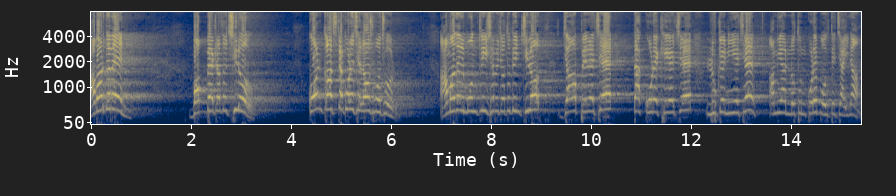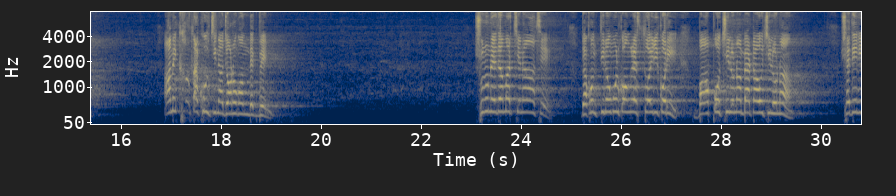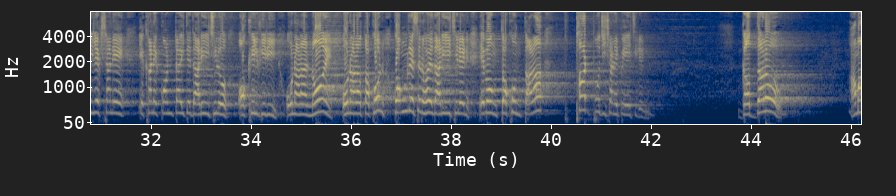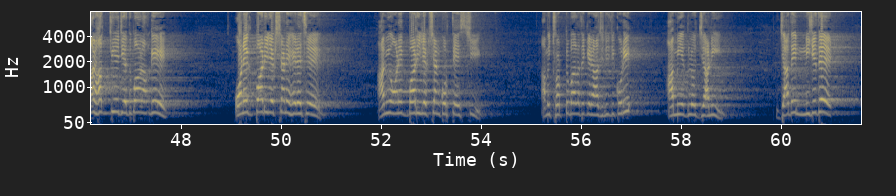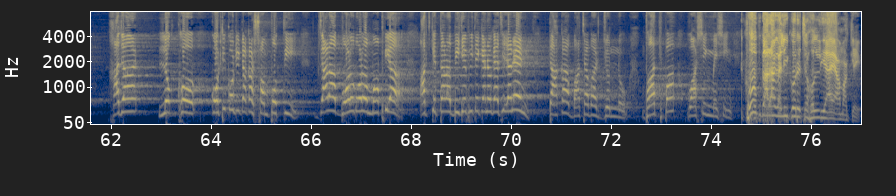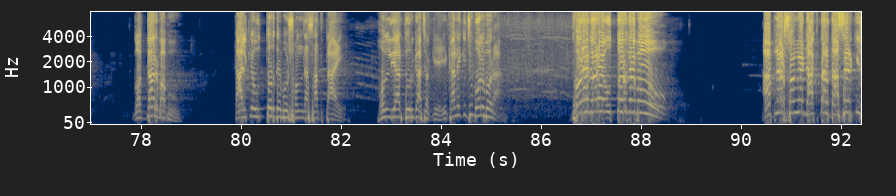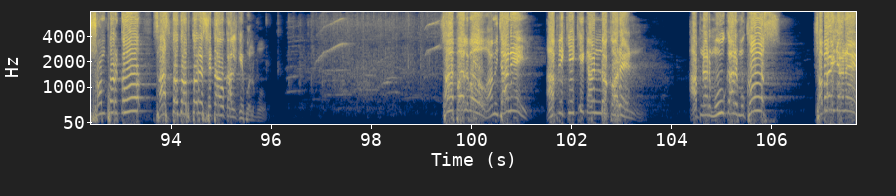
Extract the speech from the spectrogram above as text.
আবার দেবেন? বাপ্পাটা তো ছিল। কোন কাজটা করেছে দশ বছর? আমাদের মন্ত্রী হিসেবে যতদিন ছিল, যা পেরেছে তা করে খেয়েছে, লুটে নিয়েছে, আমি আর নতুন করে বলতে চাই না। আমি খাতা খুলছি না, জনগণ দেখবেন। শুনুন এদের আমার চেনা আছে। যখন তৃণমূল কংগ্রেস তৈরি করি, বাপও ছিল না, বেটাও ছিল না। সেদিন ইলেকশনে এখানে কন্টাইতে দাঁড়িয়েছিল অখিলগিরি। ওনারা নয়, ওনারা তখন কংগ্রেসের হয়ে দাঁড়িয়েছিলেন এবং তখন তারা থার্ড পজিশনে পেয়েছিলেন। গাদ্দারও আমার হাত দিয়ে জেতবার আগে অনেকবার ইলেকশনে হেরেছে। আমি অনেকবার ইলেকশন করতে এসেছি। আমি ছোট্টবেলা থেকে রাজনীতি করি, আমি এগুলো জানি। যাদের নিজেদের হাজার লক্ষ কোটি কোটি টাকার সম্পত্তি, যারা বড় বড় মাফিয়া, আজকে তারা বিজেপিতে কেন গেছে জানেন? টাকা বাঁচাবার জন্য। Bhajpa washing machine. খুব গালাগালি করেছে হলদিয়ায় আমাকে। গদ্দার বাবু, কালকে উত্তর দেব সন্ধ্যা সাতটায় হলদিয়ার দুর্গাচকে। এখানে কিছু বলব না। ধরে ধরে উত্তর দেব। আপনার সঙ্গে ডাক্তার দাসের কি সম্পর্ক? স্বাস্থ্য দপ্তরে সেটাও কালকে বলব। সব বলব, আমি জানি। আপনি কি কি কাণ্ড করেন? আপনার মুখ আর মুখোশ সবাই জানে।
